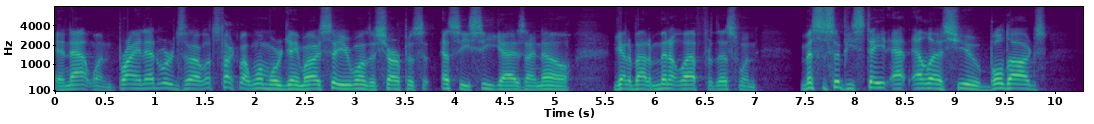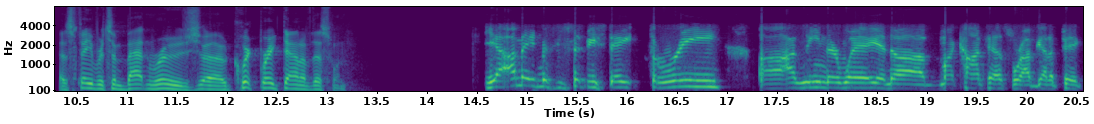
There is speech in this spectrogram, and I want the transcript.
in that one. Brian Edwards, uh, let's talk about one more game. I always say you're one of the sharpest SEC guys I know. You got about a minute left for this one. Mississippi State at LSU. Bulldogs as favorites in Baton Rouge. Uh, quick breakdown of this one. Yeah, I made Mississippi State three. Uh, I leaned their way in uh, my contest where I've got to pick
